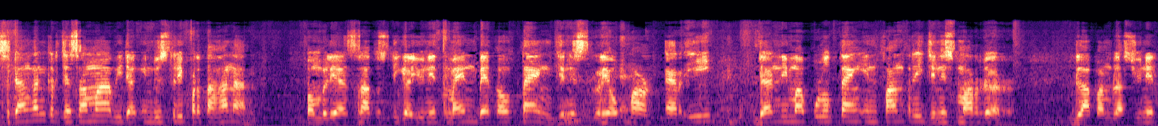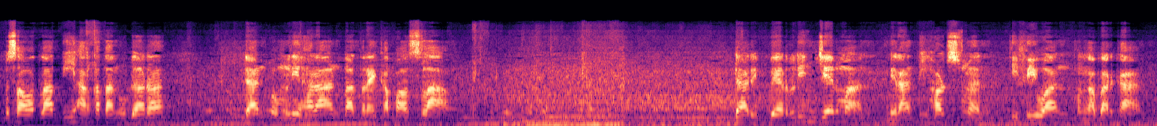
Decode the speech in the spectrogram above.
Sedangkan kerjasama bidang industri pertahanan, pembelian 103 unit main battle tank jenis Leopard RI dan 50 tank infanteri jenis Marder 18 unit pesawat latih Angkatan Udara, dan pemeliharaan baterai kapal selam. Dari Berlin, Jerman, Miranti Hartzman, TV One mengabarkan.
